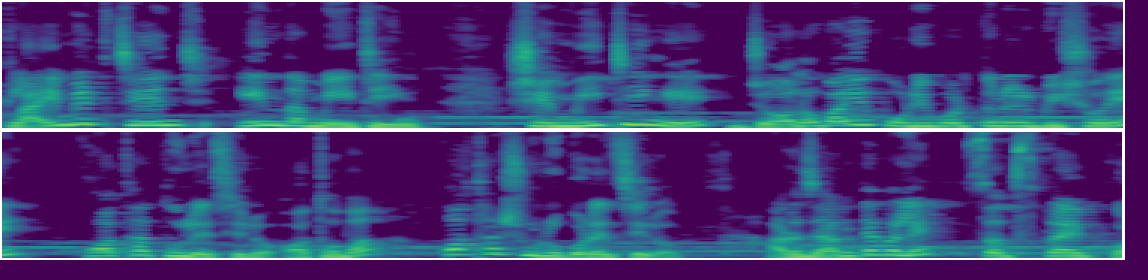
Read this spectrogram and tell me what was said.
climate change in the meeting সে মিটিংয়ে জলবায়ু পরিবর্তনের বিষয়ে কথা তুলেছিল অথবা কথা শুরু করেছিল। আর জানতে হলে সাবস্ক্রাইব কর।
